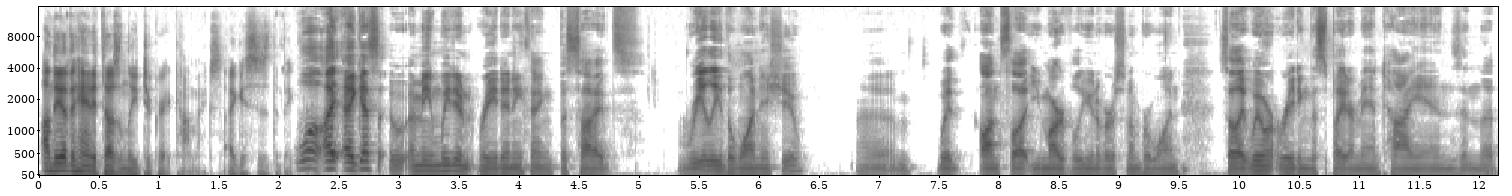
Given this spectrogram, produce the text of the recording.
On the other hand, it doesn't lead to great comics. I guess is the big. Well, I, I guess I mean we didn't read anything besides really the one issue um, with Onslaught, you Marvel Universe number one. So like we weren't reading the Spider-Man tie-ins and the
